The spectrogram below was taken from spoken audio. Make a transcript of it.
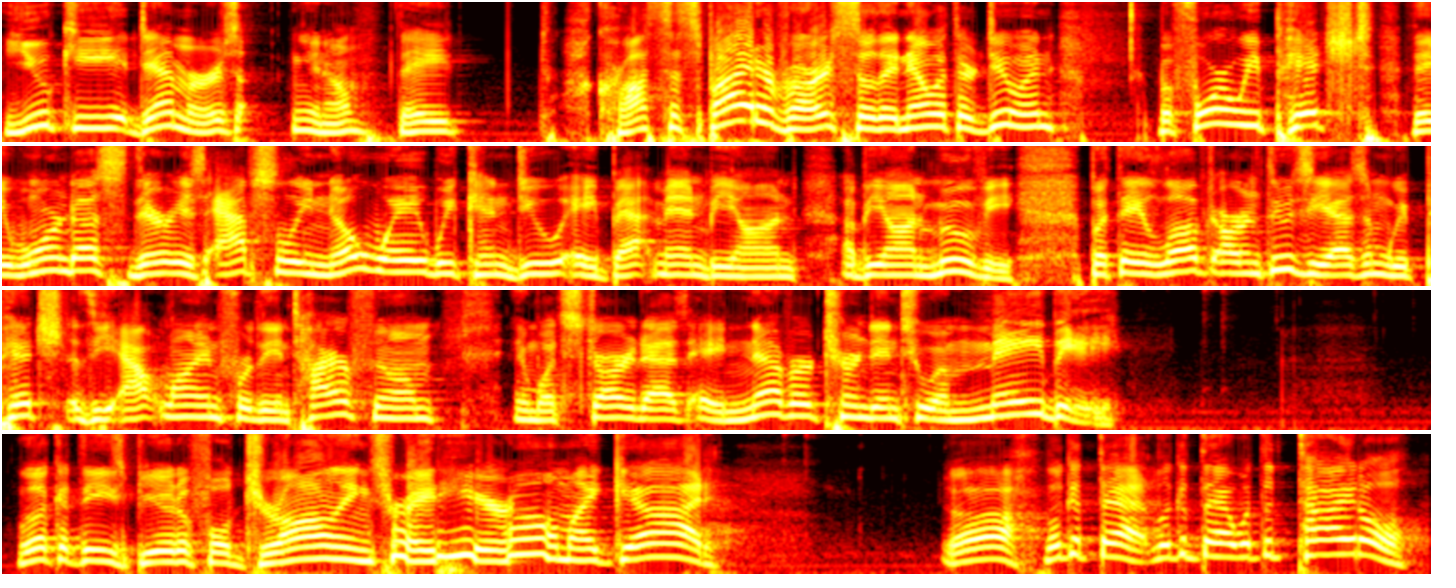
Yuki Demers. You know, they crossed the Spider Verse, so they know what they're doing. Before we pitched, they warned us there is absolutely no way we can do a Batman Beyond a Beyond movie. But they loved our enthusiasm. We pitched the outline for the entire film, and what started as a never turned into a maybe. Look at these beautiful drawings right here. Oh my god. Oh, look at that. Look at that with the title.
